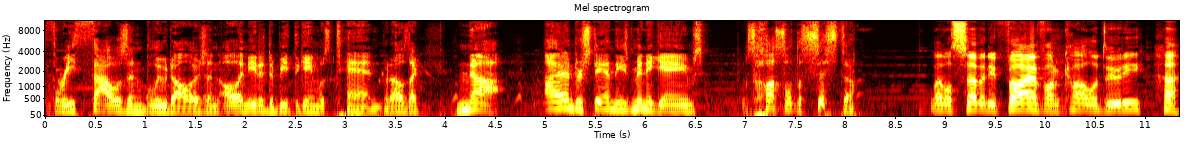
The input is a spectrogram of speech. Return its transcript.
three thousand blue dollars, and all I needed to beat the game was ten. But I was like, nah, I understand these mini games. Let's hustle the system, Level 75 on Call of Duty? Huh,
